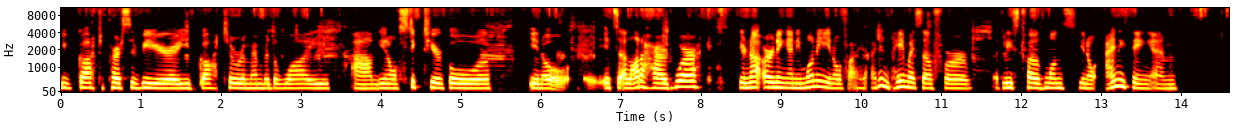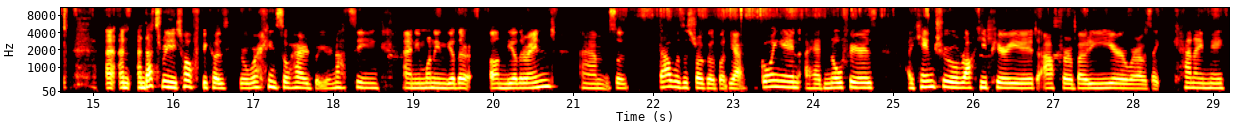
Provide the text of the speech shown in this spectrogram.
you've got to persevere, you've got to remember the why, um, you know, stick to your goal. You know, it's a lot of hard work. You're not earning any money. You know, if I, I didn't pay myself for at least 12 months, you know, anything. Um, and and that's really tough because you're working so hard but you're not seeing any money in the other on the other end um so that was a struggle. But yeah, going in, I had no fears. I came through a rocky period after about a year where I was like, can I make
